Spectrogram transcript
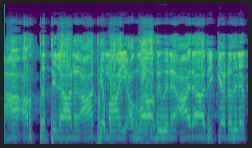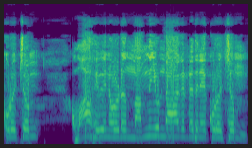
ആ അർത്ഥത്തിലാണ് ആദ്യമായി അള്ളാഹുവിനെ ആരാധിക്കേണ്ടതിനെ കുറിച്ചും അള്ളാഹുവിനോട് നന്ദിയുണ്ടാകേണ്ടതിനെ കുറിച്ചും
